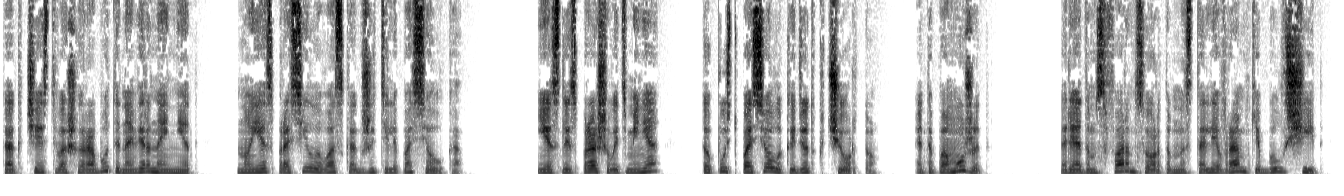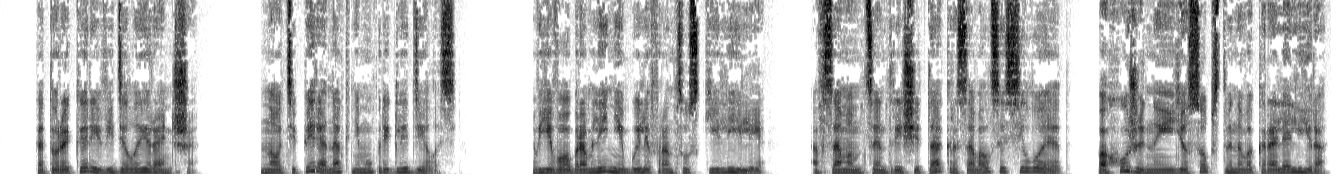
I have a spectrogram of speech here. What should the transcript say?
«Как часть вашей работы, наверное, нет, но я спросила вас как жителя поселка. Если спрашивать меня, то пусть поселок идет к черту. Это поможет?» Рядом с Фарнсортом на столе в рамке был щит, который Кэрри видела и раньше. Но теперь она к нему пригляделась. В его обрамлении были французские лилии, а в самом центре щита красовался силуэт, похожий на ее собственного короля Лира,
